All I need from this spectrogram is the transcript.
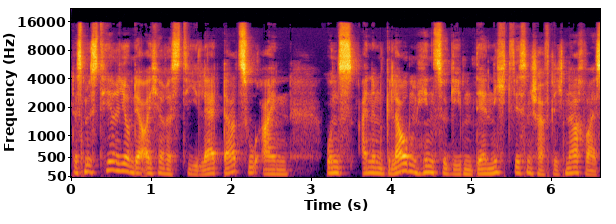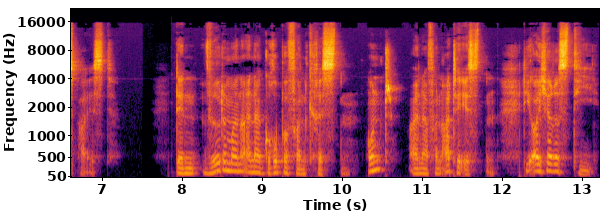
Das Mysterium der Eucharistie lädt dazu ein, uns einem Glauben hinzugeben, der nicht wissenschaftlich nachweisbar ist. Denn würde man einer Gruppe von Christen und einer von Atheisten die Eucharistie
